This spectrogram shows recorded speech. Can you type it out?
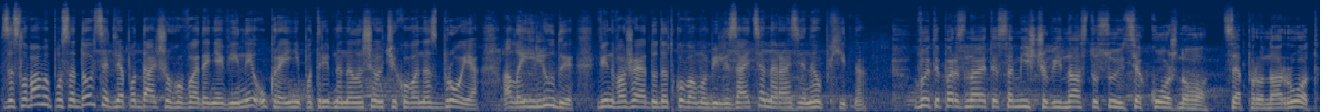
За словами посадовця, для подальшого ведення війни Україні потрібна не лише очікувана зброя, але й люди. Він вважає, додаткова мобілізація наразі необхідна. Ви тепер знаєте самі, що війна стосується кожного. Це про народ,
